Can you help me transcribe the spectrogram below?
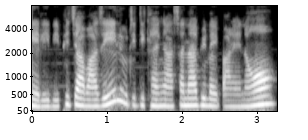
ငယ်လေးတွေဖြစ်ကြပါစေလို့ဒီဒီခိုင်ကဆန္ဒပြုလိုက်ပါတယ်နော်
